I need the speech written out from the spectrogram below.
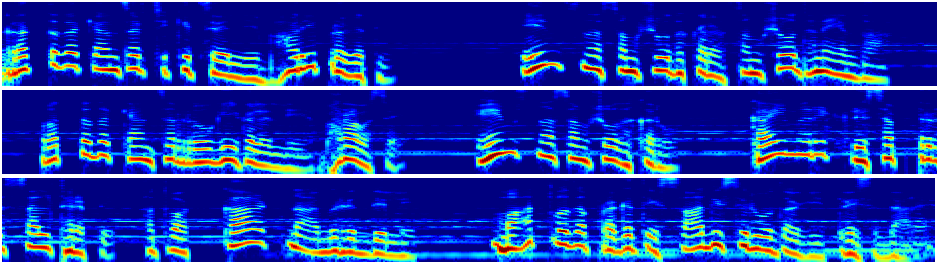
ರಕ್ತದ ಕ್ಯಾನ್ಸರ್ ಚಿಕಿತ್ಸೆಯಲ್ಲಿ ಭಾರಿ ಪ್ರಗತಿ. ಏಮ್ಸ್ನ ಸಂಶೋಧಕರ ಸಂಶೋಧನೆಯಿಂದ ರಕ್ತದ ಕ್ಯಾನ್ಸರ್ ರೋಗಿಗಳಲ್ಲಿ ಭರವಸೆ. ಏಮ್ಸ್ನ ಸಂಶೋಧಕರು ಕೈಮೆರಿಕ್ ರಿಸೆಪ್ಟರ್ ಸೆಲ್ ಥೆರಪಿ ಅಥವಾ ಕಾರ್ಟ್ನ ಅಭಿವೃದ್ಧಿಯಲ್ಲಿ ಮಹತ್ವದ ಪ್ರಗತಿ ಸಾಧಿಸಿರುವುದಾಗಿ ತಿಳಿಸಿದ್ದಾರೆ.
